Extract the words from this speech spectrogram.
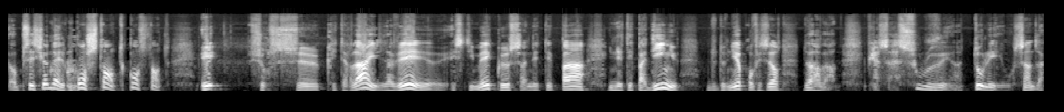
obsessionnelle, constante, constante. Et sur ce critère-là, il avait euh, estimé que ça n'était pas, il n'était pas digne de devenir professeur de Harvard. Et bien, ça a soulevé un tollé au sein de la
